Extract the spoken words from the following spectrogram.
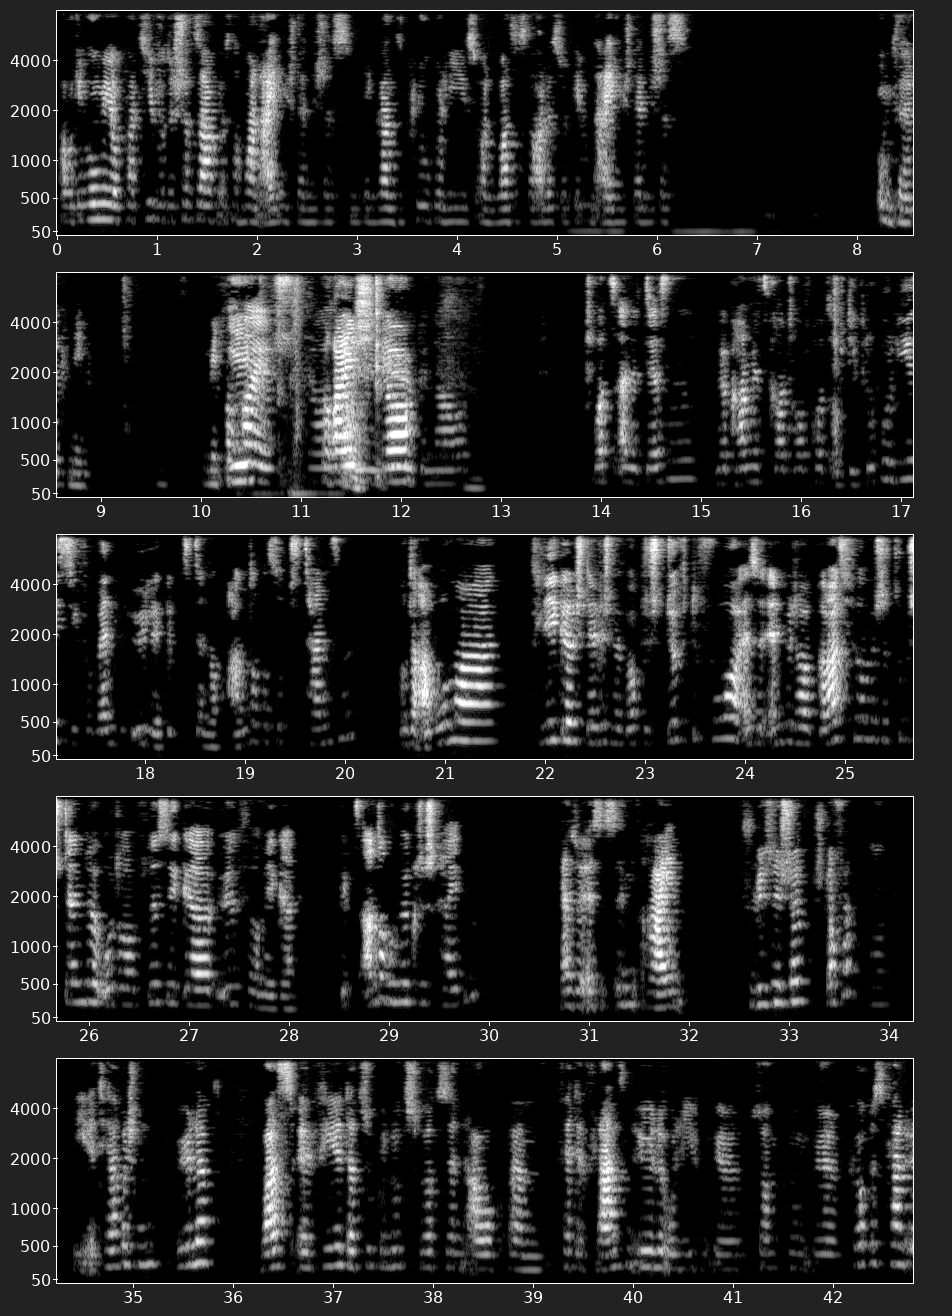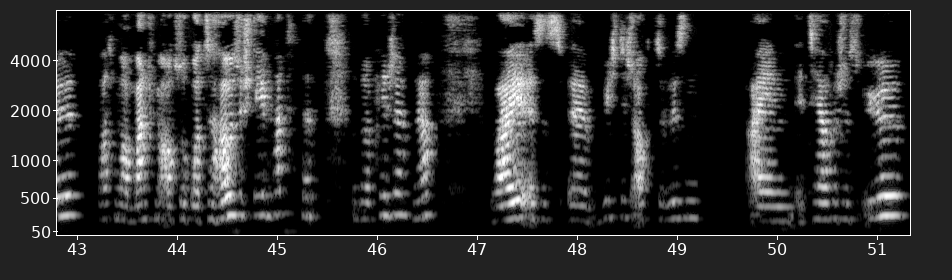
Aber die Homöopathie, würde ich schon sagen, ist nochmal ein eigenständiges, mit den ganzen Globulis und was es da alles so gibt, ein eigenständiges Nee. Mit Bereich. Ja, Bereich, ja. Genau. Trotz alledessen, wir kamen jetzt gerade drauf kurz auf die Globulis, die verwenden Öle. Gibt es denn noch andere Substanzen? Unter Aromapflege stelle ich mir wirklich Düfte vor, also entweder gasförmige Zustände oder flüssige, ölförmige. Gibt es andere Möglichkeiten? Also es sind rein flüssige Stoffe, Mhm. die ätherischen Öle. Was äh, viel dazu genutzt wird, sind auch ähm, fette Pflanzenöle, Olivenöl, Sonnenblumenöl, Kürbiskernöl, was man manchmal auch sogar zu Hause stehen hat in der Küche. Ne? Weil es ist äh, wichtig auch zu wissen, ein ätherisches Öl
